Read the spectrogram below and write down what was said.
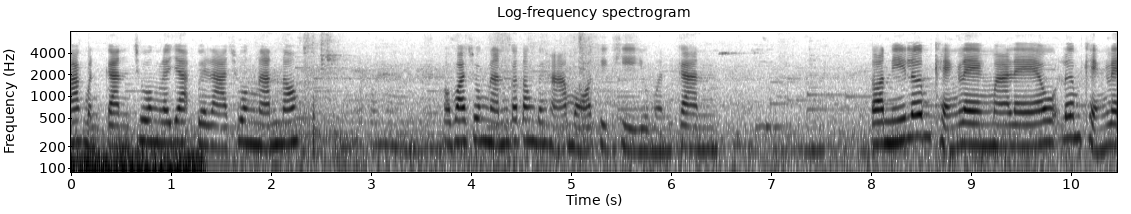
มากเหมือนกันช่วงระยะเวลาช่วงนั้นเนาะเพราะว่าช่วงนั้นก็ต้องไปหาหมอถี่ๆอยู่เหมือนกัน ตอนนี้เริ่มแข็งแรงมาแล้ว เริ่มแข็งแร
